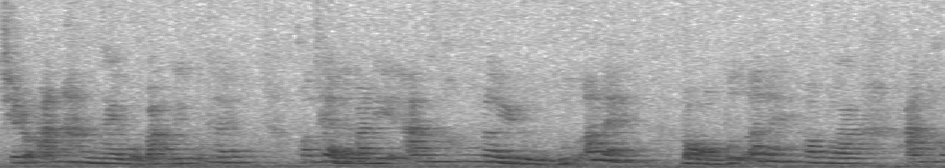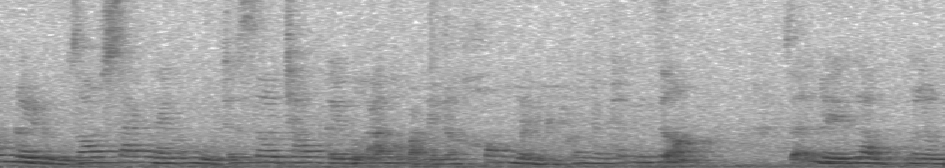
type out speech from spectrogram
chế độ ăn hàng ngày của bạn ấy cũng thế. Có thể là bạn ấy ăn không đầy đủ bữa này bỏ bữa này hoặc là ăn không đầy đủ rau xanh này không đủ chất xơ. Trong cái bữa ăn của bạn ấy nó không đầy đủ các nhóm chất dinh dưỡng. Dẫn đến là, là một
